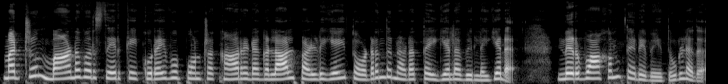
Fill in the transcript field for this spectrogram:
மற்றும் மாணவர் சேர்க்கை குறைவு போன்ற காரணங்களால் பள்ளியை தொடர்ந்து நடத்த இயலவில்லை என நிர்வாகம் தெரிவித்துள்ளது.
